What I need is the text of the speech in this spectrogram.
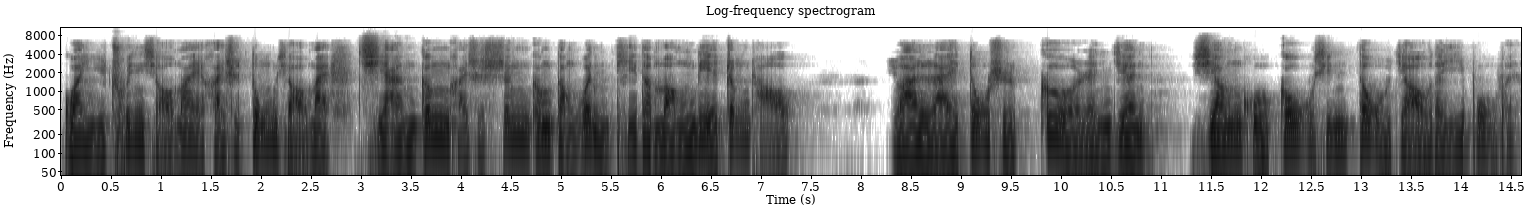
关于春小麦还是冬小麦、浅耕还是深耕等问题的猛烈争吵，原来都是个人间相互勾心斗角的一部分。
